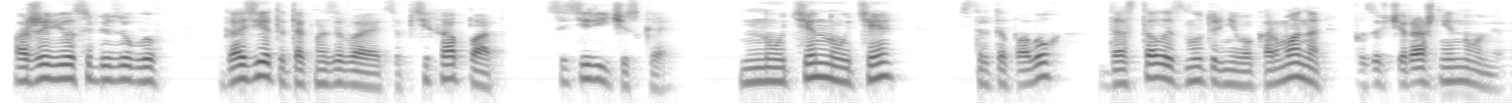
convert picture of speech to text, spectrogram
– оживился Безуглов. «Газета так называется. Психопат. Сатирическая». «Ну-те, ну-те!» Стратополох достал из внутреннего кармана позавчерашний номер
